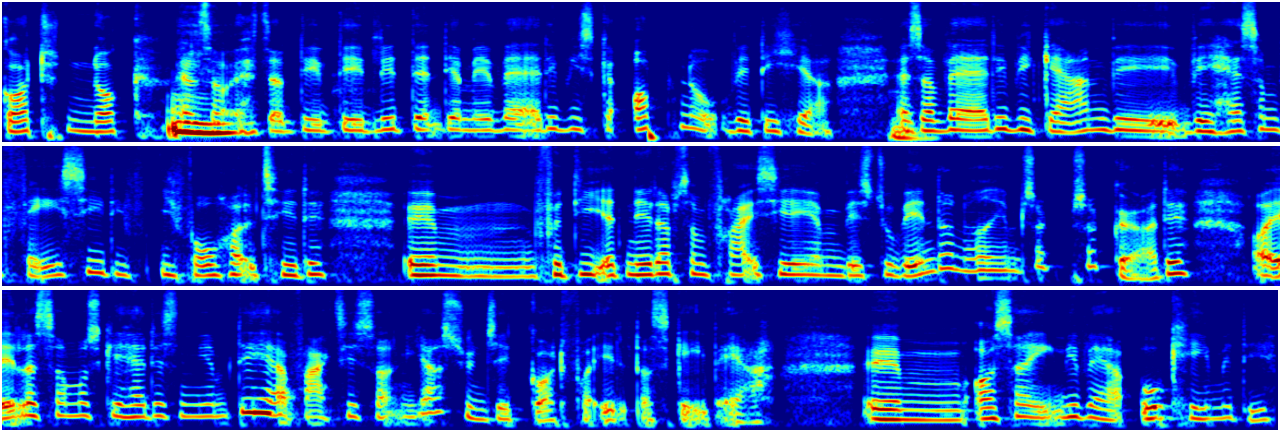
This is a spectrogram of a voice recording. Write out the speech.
godt nok? Mm. Altså, altså det, det er lidt den der med, hvad er det, vi skal opnå ved det her? Mm. Altså, hvad er det, vi gerne vil, vil have som facit i, i forhold til det? Øhm, fordi at netop som Frej siger, jamen, hvis du venter noget, jamen, så, så gør det. Og ellers så måske have det sådan, jamen, det her er faktisk sådan, jeg synes, et godt forældreskab er. Øhm, og så egentlig være okay med det.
